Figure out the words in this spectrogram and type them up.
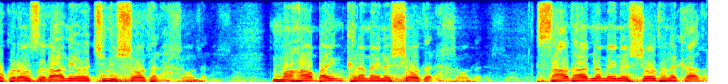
ఒకరోజు రానే వచ్చింది శోధన. మహాభయంకరమైన శోధన. సాధారణమైన శోధన కాదు.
